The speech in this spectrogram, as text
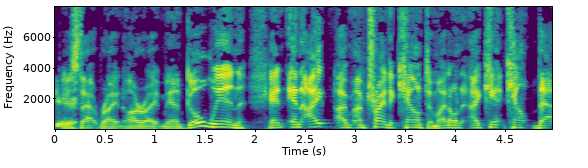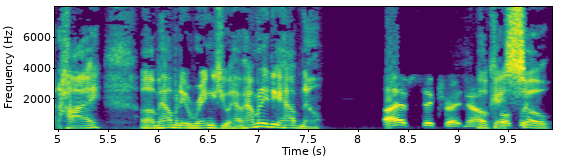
year. Is that right? All right, man. Go win. And and I I'm, I'm trying to count them. I don't. I can't count that high. Um, how many rings you have? How many do you have now? I have six right now. Okay, Hopefully- so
